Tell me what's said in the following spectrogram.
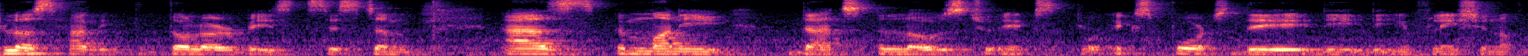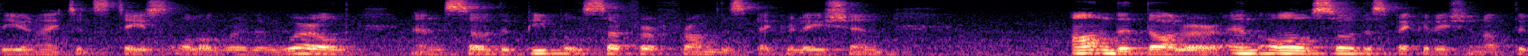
plus having the dollar based system as a money that allows to expo- export the, the, the inflation of the United States all over the world. And so the people suffer from the speculation on the dollar and also the speculation of the,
